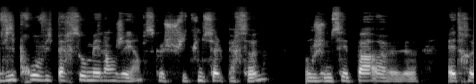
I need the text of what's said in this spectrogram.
vie pro, vie perso mélangée, hein, parce que je suis qu'une seule personne. Donc, je ne sais pas euh, être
